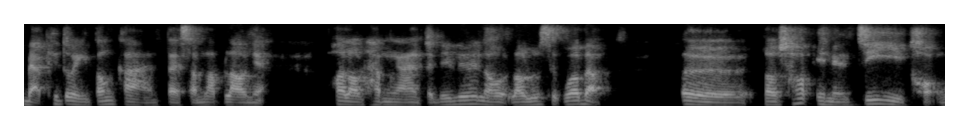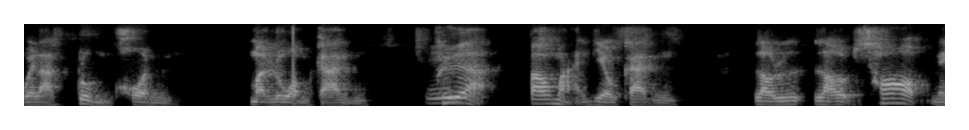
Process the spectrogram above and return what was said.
แบบที่ตัวเองต้องการ แต่สำหรับเราเนี่ย พอเราทำงานไปเรื่อยๆเราเรารู้สึกว่าแบบ เออเราชอบ energy ของเวลากลุ่มคนมารวมกันอืมเพื่อเป้าหมายเดียวกัน เราเราชอบใน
